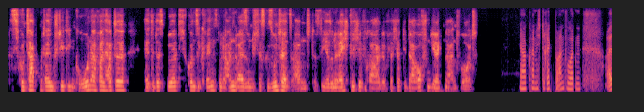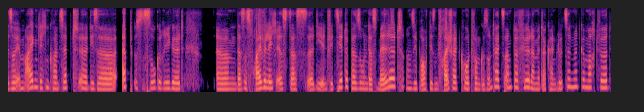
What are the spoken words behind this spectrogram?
dass ich Kontakt mit einem bestätigten Corona-Fall hatte? Hätte das behördliche Konsequenzen oder Anweisungen durch das Gesundheitsamt? Das ist eher so eine rechtliche Frage. Vielleicht habt ihr darauf schon direkt eine Antwort. Ja, kann ich direkt beantworten. Also im eigentlichen Konzept äh, dieser App ist es so geregelt, ähm, dass es freiwillig ist, dass äh, die infizierte Person das meldet. Und sie braucht diesen Freischaltcode vom Gesundheitsamt dafür, damit da kein Blödsinn mitgemacht wird.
